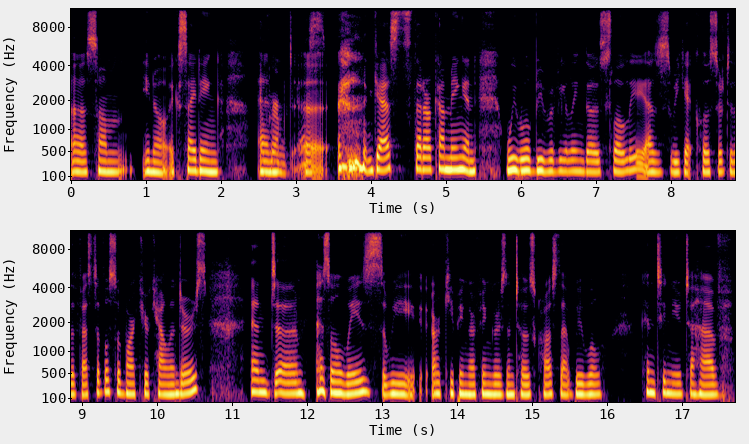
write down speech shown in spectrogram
uh, some, you know, exciting and uh, guests that are coming, and we will be revealing those slowly as we get closer to the festival. So mark your calendars. And uh, as always, we are keeping our fingers and toes crossed that we will continue to have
